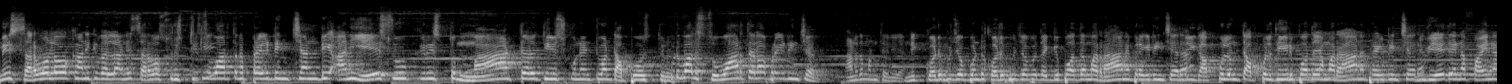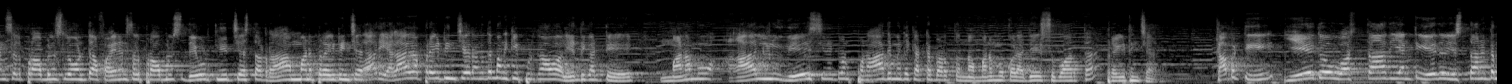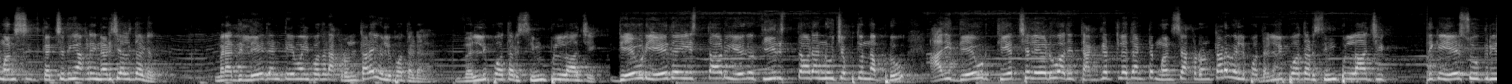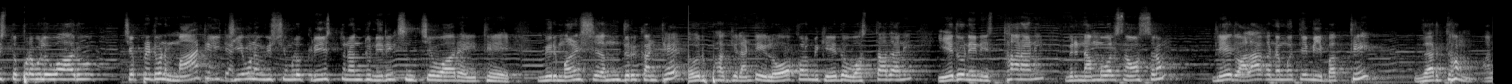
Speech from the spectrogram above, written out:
మీరు సర్వలోకానికి వెళ్ళండి సర్వ సృష్టికి సువార్తను ప్రకటించండి అని యేసుక్రీస్తు మాటలు తీసుకునేటువంటి అపోస్తులు. ఇప్పుడు వాళ్ళు సువార్త ఎలా ప్రకటించారు? అన్నది మనకు తెలియదు నీకు కడుపు జబ్బు ఉంటే కడుపు జబ్బు తగ్గిపోతామా రా అని ప్రకటించారా? నీకు అప్పులు ఉంటే అప్పులు తీరిపోతాయమ్మా రా అని ప్రకటించారు? నువ్వు ఏదైనా ఫైనాన్షియల్ ప్రాబ్లమ్స్లో ఉంటే ఆ ఫైనాన్షియల్ ప్రాబ్లమ్స్ దేవుడు తీర్చేస్తాడు రా అమ్మని ప్రకటించారు? వారు ఎలాగ ప్రకటించారు అన్నది మనకి ఇప్పుడు కావాలి. ఎందుకంటే మనము వాళ్ళు వేసినటువంటి పునాది మీద కట్టబడుతున్నాం. మనము కూడా అదే సువార్త ప్రకటించారు కాబట్టి ఏదో వస్తాది అంటే ఏదో ఇస్తానంటే మనిషి ఖచ్చితంగా అక్కడికి నడిచి వెళ్తాడు. మరి అది లేదంటే ఏమైపోతాడు? అక్కడ ఉంటాడా? వెళ్ళిపోతాడా? వెళ్ళిపోతాడు. Simple logic. దేవుడు ఏదో ఇస్తాడు ఏదో తీరుస్తాడని నువ్వు చెప్తున్నప్పుడు అది దేవుడు తీర్చలేడు అది తగ్గట్లేదంటే మనిషి అక్కడ ఉంటాడా? వెళ్ళిపోతాడు? వెళ్ళిపోతాడు. Simple logic. అందుకే యేసుక్రీస్తు ప్రభులు వారు చెప్పినటువంటి మాట ఈ జీవనం విషయంలో క్రీస్తునందు నిరీక్షించేవారు అయితే మీరు మనుషులందరికంటే దౌర్భాగ్యులు. అంటే ఈ లోకంలో మీకు ఏదో వస్తాదని ఏదో నేను ఇస్తానని మీరు నమ్మవలసిన అవసరం లేదు అలాగ నమ్మితే మీ భక్తి వ్యర్థం.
